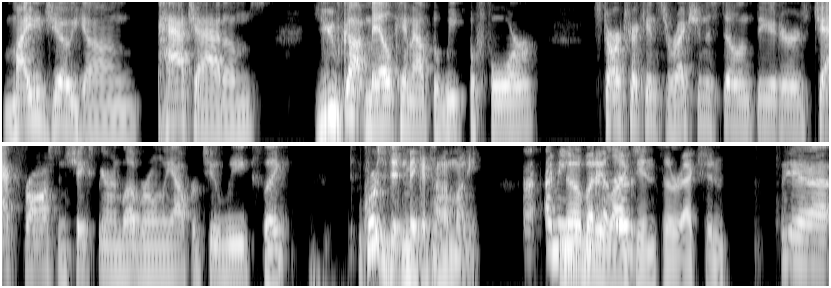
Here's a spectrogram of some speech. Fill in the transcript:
Mighty Joe Young, Patch Adams. You've Got Mail came out the week before. Star Trek Insurrection is still in theaters. Jack Frost and Shakespeare in Love are only out for two weeks. Like, of course, it didn't make a ton of money. I mean, nobody liked those... Insurrection. Yeah,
